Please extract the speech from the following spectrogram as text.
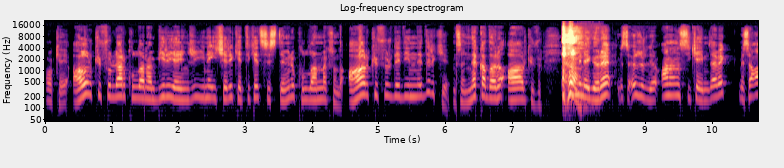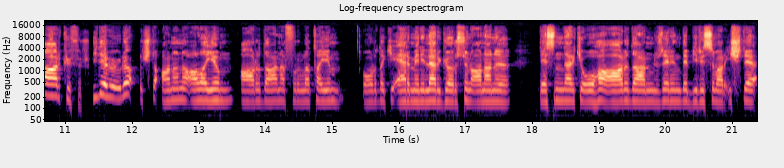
Okey. Ağır küfürler kullanan bir yayıncı yine içerik etiket sistemini kullanmak zorunda. Ağır küfür dediğin nedir ki? Mesela ne kadarı ağır küfür? Kimine göre mesela özür dilerim ananı sikeyim demek mesela ağır küfür. Bir de böyle işte ananı alayım, Ağrı Dağı'na fırlatayım, oradaki Ermeniler görsün ananı. Desinler ki oha Ağrı Dağı'nın üzerinde birisi var işte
